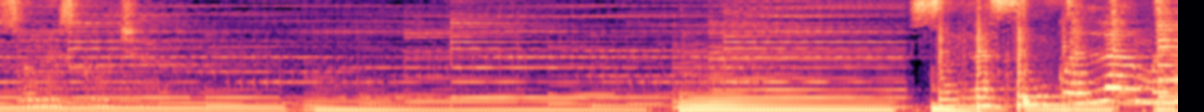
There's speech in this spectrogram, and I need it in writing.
Solo escucha. Son las 5 de la mañana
